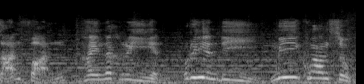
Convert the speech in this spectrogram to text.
สารฝันให้นักเรียน เรียนดีมีความสุข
